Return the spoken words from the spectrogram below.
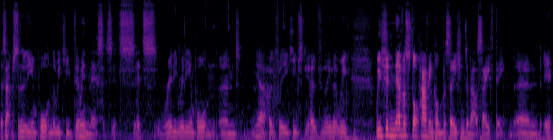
it's absolutely important that we keep doing this. It's it's it's really really important, and yeah, hopefully it keeps. Hopefully that we we should never stop having conversations about safety, and it.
